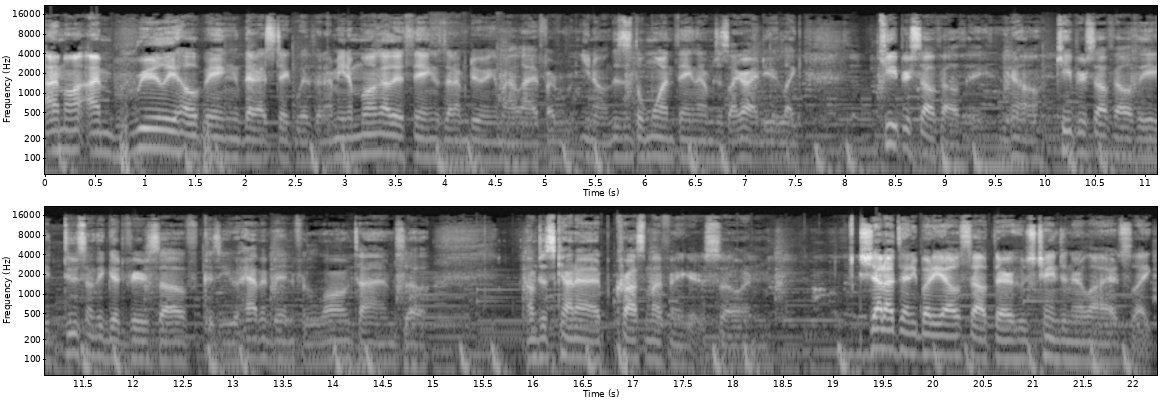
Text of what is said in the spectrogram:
I'm I'm really hoping that I stick with it. I mean, among other things that I'm doing in my life, I you know this is the one thing that I'm just like, all right, dude, like keep yourself healthy. You know, keep yourself healthy. Do something good for yourself because you haven't been for a long time. So I'm just kind of crossing my fingers. So and shout out to anybody else out there who's changing their lives. Like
